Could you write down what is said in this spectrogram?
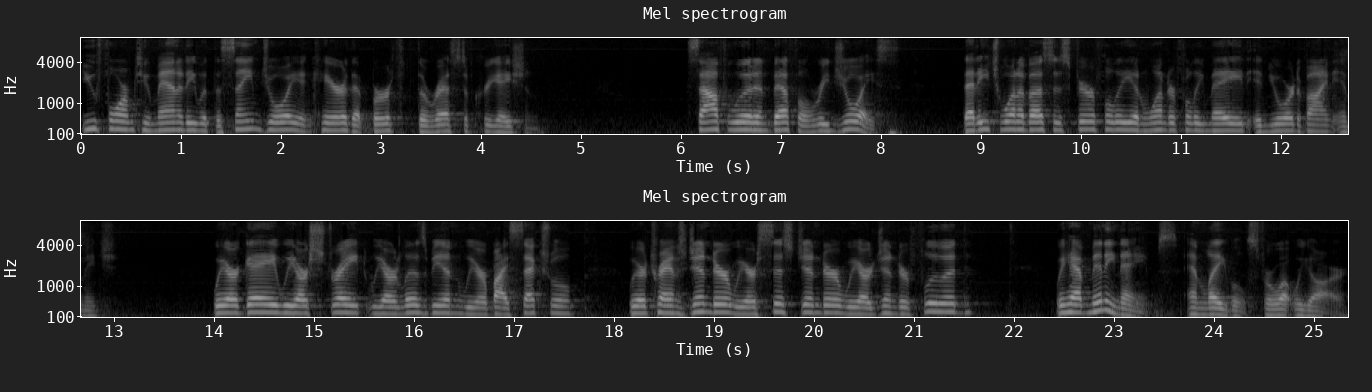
you formed humanity with the same joy and care that birthed the rest of creation. Southwood and Bethel, rejoice that each one of us is fearfully and wonderfully made in your divine image. We are gay, we are straight, we are lesbian, we are bisexual, we are transgender, we are cisgender, we are gender fluid. We have many names and labels for what we are.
